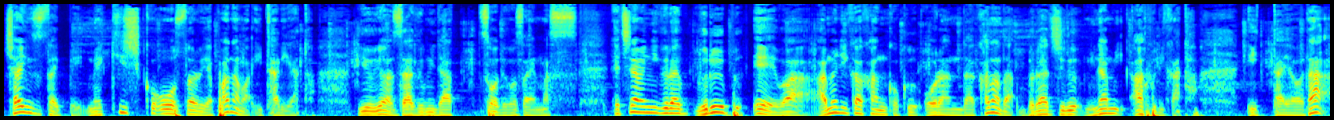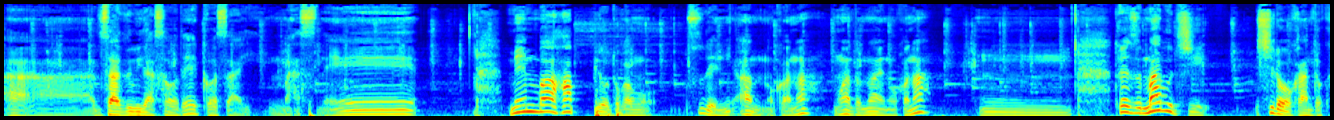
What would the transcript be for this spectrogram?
チャイニーズ・台北、メキシコ、オーストラリア、パナマ、イタリアというような座組だそうでございます。えちなみにグループ A はアメリカ、韓国、オランダ、カナダ、ブラジル、南アフリカといったような座組だそうでございますね。メンバー発表とかもすでにあんのかな？まだないのかな？うーん。とりあえず、まぶち四郎監督、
